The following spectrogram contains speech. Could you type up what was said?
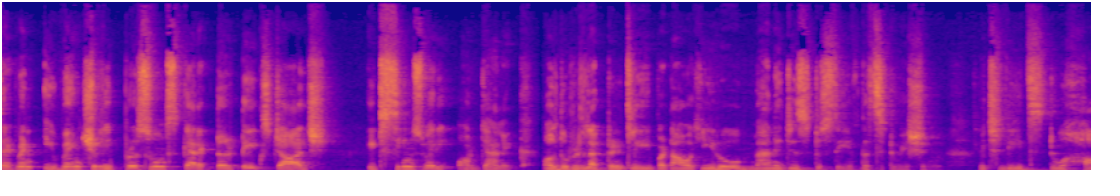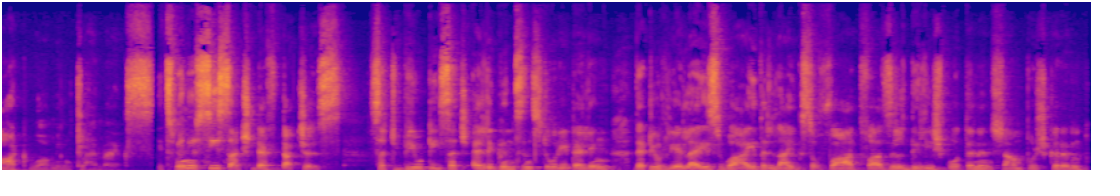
that when eventually Prasoon's character takes charge, it seems very organic, although reluctantly, but our hero manages to save the situation, which leads to a heartwarming climax. It's when you see such deft touches, such beauty, such elegance in storytelling that you realize why the likes of Fahadh Faasil, Dileesh Pothan, and Syam Pushkaran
